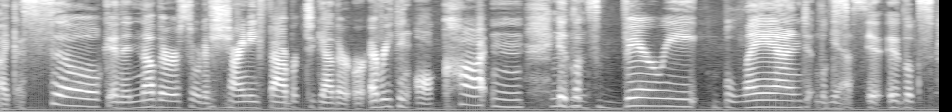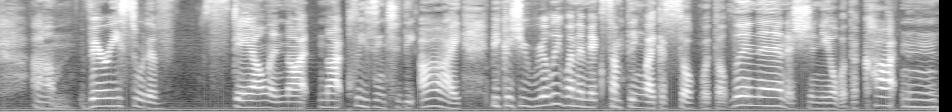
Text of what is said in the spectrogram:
like a silk and another sort of shiny fabric together or everything all cotton. It looks very bland. It looks Yes. it, it looks um, very sort of stale and not not pleasing to the eye because you really want to mix something like a silk with a linen, a chenille with a cotton,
